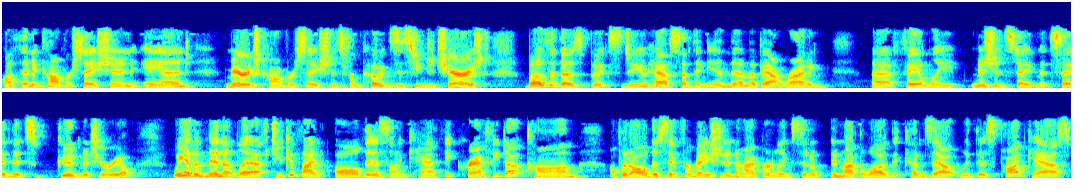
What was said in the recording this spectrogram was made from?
Authentic Conversation and Marriage Conversations from Coexisting to Cherished. Both of those books do have something in them about writing uh, family mission statements, and it's good material. We have a minute left. You can find all this on kathykraffve.com. I'll put all this information and hyperlinks in, a, in my blog that comes out with this podcast.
